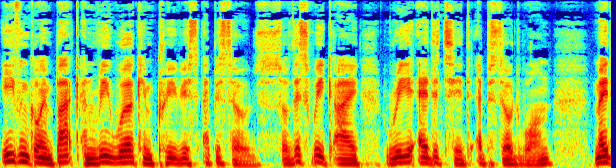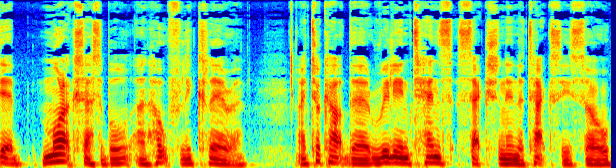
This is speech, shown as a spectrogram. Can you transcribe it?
even going back and reworking previous episodes. So this week I re edited episode one, made it more accessible and hopefully clearer. I took out the really intense section in the taxi, so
